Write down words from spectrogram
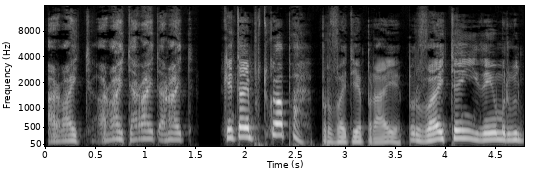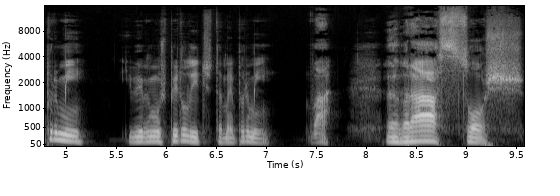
Alright, alright, alright, alright. Quem está em Portugal, pá, aproveitem a praia. Aproveitem e deem um mergulho por mim. E bebem uns pirulitos também por mim. Vá. Abraços!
